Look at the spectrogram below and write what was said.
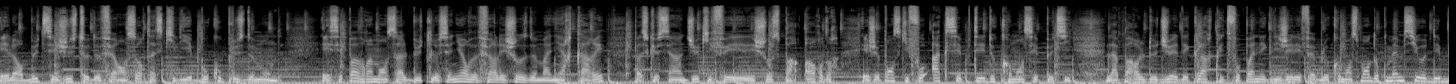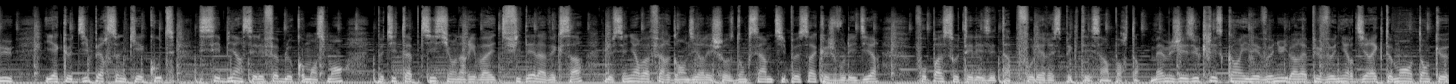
et leur but c'est juste de faire en sorte à ce qu'il y ait beaucoup plus de monde. Et c'est pas vraiment ça le but. Le Seigneur veut faire les choses de manière carrée parce que c'est un Dieu qui fait les choses par ordre et je pense qu'il faut accepter de commencer petit. La parole de Dieu déclare qu'il ne faut pas négliger les faibles commencements. Donc même si au début il y a que 10 personnes qui écoutent, c'est bien, c'est les faibles commencements. Petit à petit, si on arrive à être fidèle avec ça, le Seigneur va faire grandir les choses. Donc c'est un petit peu ça que je voulais dire. Faut pas sauter les étapes, faut les respecter, c'est important. Même Jésus-Christ, quand il est venu, il aurait pu venir directement en tant que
